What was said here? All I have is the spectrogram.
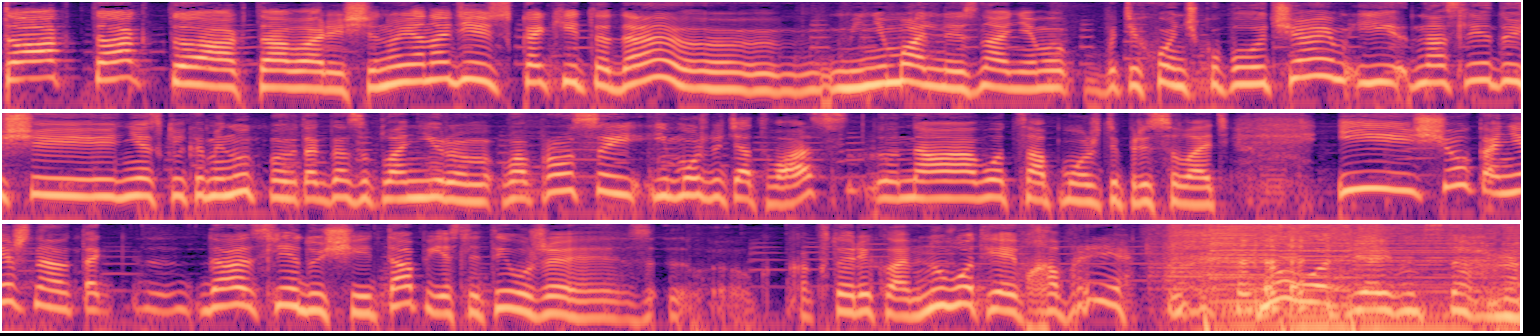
Так, так, так, товарищи. Ну, я надеюсь, какие-то, да, э, минимальные знания мы потихонечку получаем. И на следующие несколько минут мы тогда запланируем вопросы. И, может быть, от вас на WhatsApp можете присылать. И еще, конечно, так, да, следующий этап, если ты уже, з- как в той рекламе, ну вот я и в Хабре, ну вот я и в Инстаграме.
